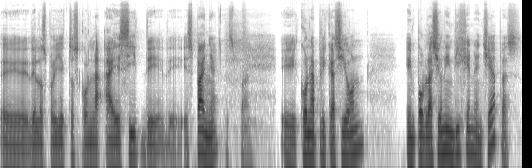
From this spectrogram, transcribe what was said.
eh, de los proyectos con la AECID de, España, con aplicación en población indígena en Chiapas.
